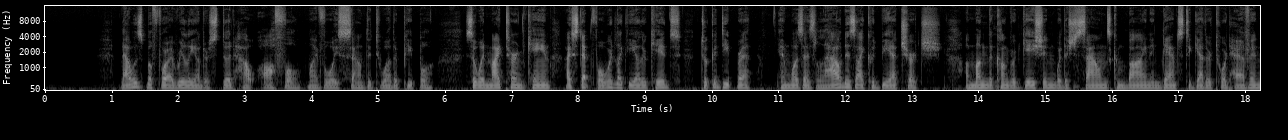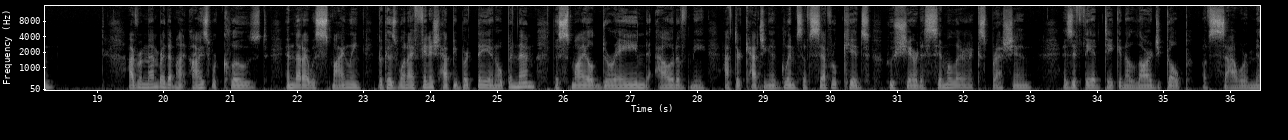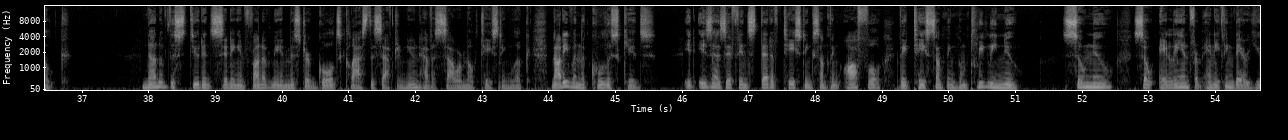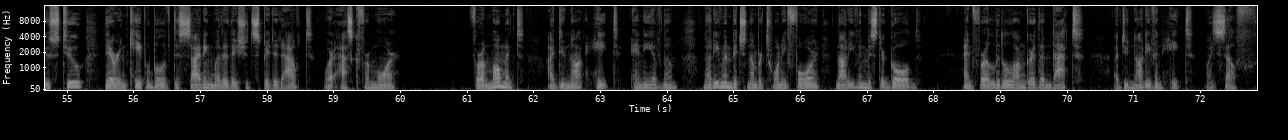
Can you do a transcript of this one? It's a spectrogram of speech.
That was before I really understood how awful my voice sounded to other people. So when my turn came, I stepped forward like the other kids, took a deep breath, and was as loud as I could be at church, among the congregation where the sounds combine and dance together toward heaven. I remember that my eyes were closed and that I was smiling because when I finished Happy Birthday and opened them, the smile drained out of me after catching a glimpse of several kids who shared a similar expression as if they had taken a large gulp of sour milk. None of the students sitting in front of me in Mr. Gold's class this afternoon have a sour milk tasting look, not even the coolest kids. It is as if instead of tasting something awful, they taste something completely new. So new, so alien from anything they are used to, they are incapable of deciding whether they should spit it out or ask for more. For a moment, I do not hate any of them, not even bitch number 24, not even Mr. Gold. And for a little longer than that, I do not even hate myself.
